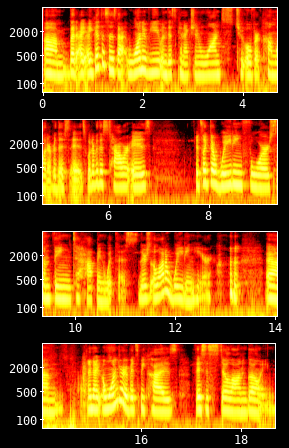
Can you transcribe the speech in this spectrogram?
Um, but I, I, get the sense that one of you in this connection wants to overcome whatever this is. Whatever this tower is, it's like they're waiting for something to happen with this. There's a lot of waiting here. um, and I, I wonder if it's because this is still ongoing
